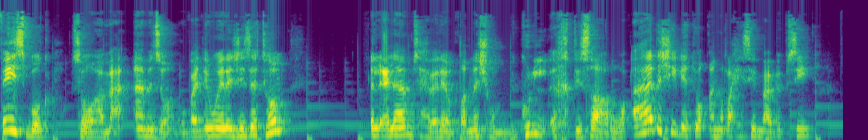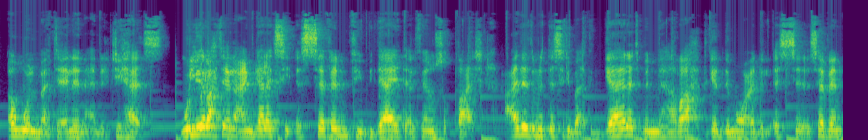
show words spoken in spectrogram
فيسبوك وسووها مع امازون وبعدين وين أجهزتهم؟ الإعلام سحب عليهم طنشهم بكل اختصار. وهذا الشيء اللي أتوقع إنه راح يصير مع بيبسي أول ما تعلن عن الجهاز. واللي راح تعلن عن جالكسي S 7 في بداية 2016 عدد من التسريبات قالت بأنها راح تقدم موعد ال S 7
